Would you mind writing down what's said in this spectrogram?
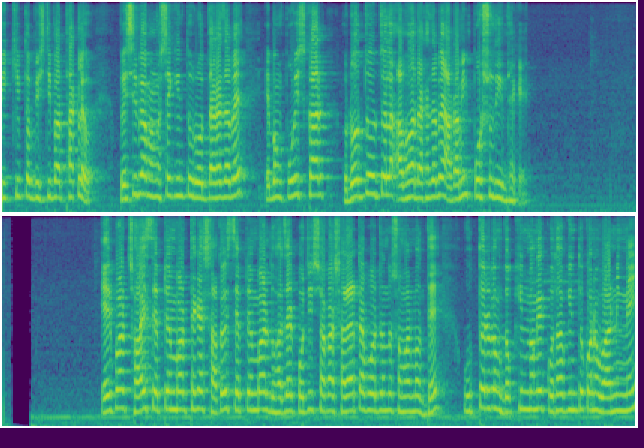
বিক্ষিপ্ত বৃষ্টিপাত থাকলেও। বেশিরভাগ অংশে কিন্তু রোদ দেখা যাবে এবং পরিষ্কার রৌদ্র উজ্জ্বল আবহাওয়া দেখা যাবে আগামী পরশু দিন থেকে। এরপর ছয় সেপ্টেম্বর থেকে সাতই সেপ্টেম্বর দু হাজার পঁচিশ সকাল সাড়ে আটটা পর্যন্ত সময়ের মধ্যে উত্তর এবং দক্ষিণবঙ্গে কোথাও কিন্তু কোনো ওয়ার্নিং নেই।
